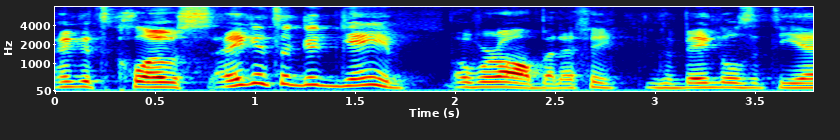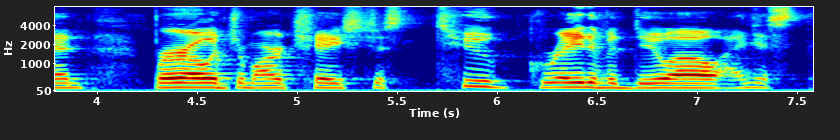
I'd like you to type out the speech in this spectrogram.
I think it's close. I think it's a good game overall, but I think the Bengals at the end, Burrow and Ja'Marr Chase, just too great of a duo. I just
